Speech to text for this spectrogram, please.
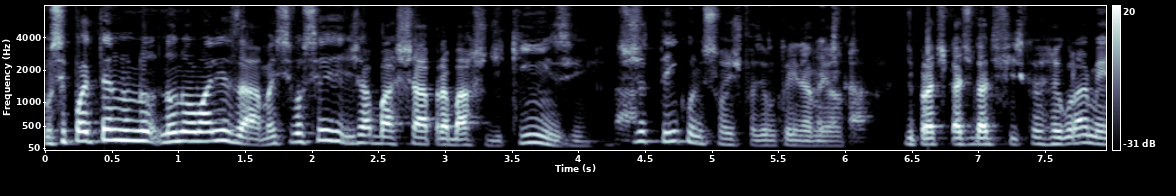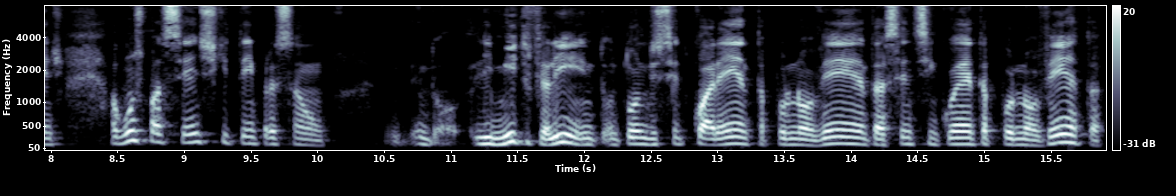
Você pode até não, normalizar, mas se você já baixar para baixo de 15, tá. você já tem condições de fazer um treinamento. De praticar atividade física regularmente. Alguns pacientes que têm pressão limítrofe ali, em, torno de 140 por 90, 150 por 90,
